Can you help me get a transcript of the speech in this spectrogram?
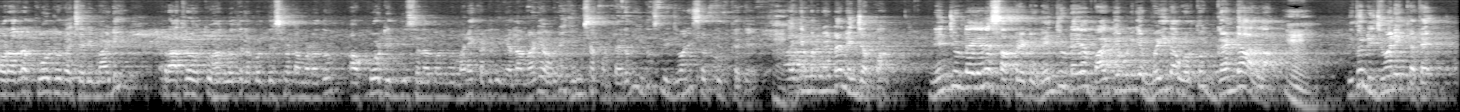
ಅವ್ರ ಹತ್ರ ಕೋರ್ಟು ಕಚೇರಿ ಮಾಡಿ ರಾತ್ರಿ ಹೊತ್ತು ಹಗಲು ಹೊತ್ತೆಲ್ಲ ಬಂದು ಬೇಸ್ಮಠ ಮಾಡೋದು ಆ ಕೋರ್ಟ್ ಇದ್ದ ಎಲ್ಲ ಬಂದು ಮನೆ ಕಟ್ಟೋದಕ್ಕೆ ಎಲ್ಲ ಮಾಡಿ ಅವರಿಗೆ ಹಿಂಸೆ ಕೊಡ್ತಾ ಇರೋದು. ಇದು ನಿಜವಾಗಿ ಸತ್ಯದ ಕತೆ ಭಾಗ್ಯಮ್ಮನ ಗಂಡ ನೆಂಜಪ್ಪ ನೆಂಜುಂಡಯ್ಯನೇ ಸಪ್ರೇಟು ನೆಂಜುಂಡಯ್ಯ ಭಾಗ್ಯಮ್ಮನಿಗೆ ಬೈದ ಹೊರತು ಗಂಡ ಅಲ್ಲ. ಇದು ನಿಜವಾನಿ ಕತೆ.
